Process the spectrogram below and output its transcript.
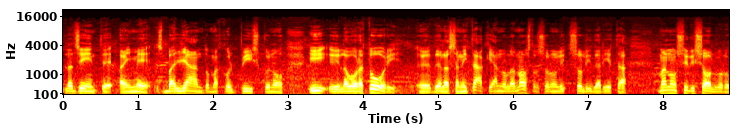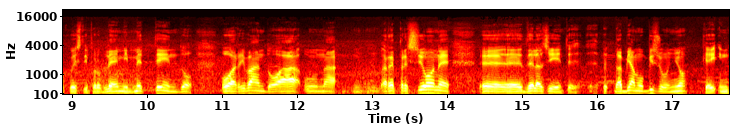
la gente, ahimè, sbagliando ma colpiscono i lavoratori eh, della sanità che hanno la nostra solidarietà, ma non si risolvono questi problemi mettendo o arrivando a una mm, repressione eh, della gente. Abbiamo bisogno che in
